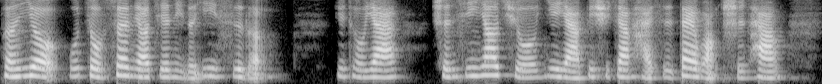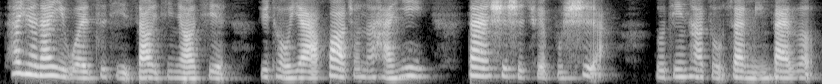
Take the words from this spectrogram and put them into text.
朋友，我总算了解你的意思了，绿头鸭。诚心要求叶芽必须将孩子带往池塘。他原来以为自己早已经了解绿头鸭话中的含义，但事实却不是啊。如今他总算明白了，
